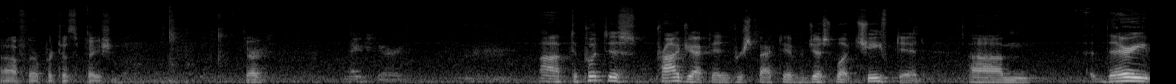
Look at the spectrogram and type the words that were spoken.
uh, for their participation. Terry? Thanks, Gary. Uh, To put this project in perspective, just what Chief did, um, they,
